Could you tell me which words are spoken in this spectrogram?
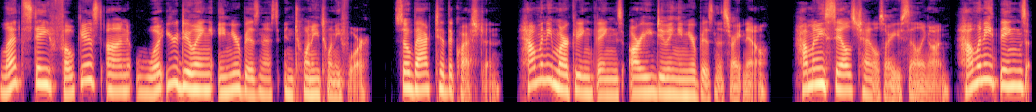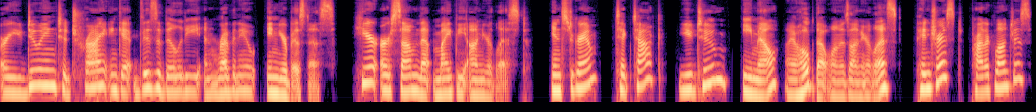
let's stay focused on what you're doing in your business in 2024. So back to the question. How many marketing things are you doing in your business right now? How many sales channels are you selling on? How many things are you doing to try and get visibility and revenue in your business? Here are some that might be on your list. Instagram, TikTok, YouTube, email. I hope that one is on your list. Pinterest, product launches,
